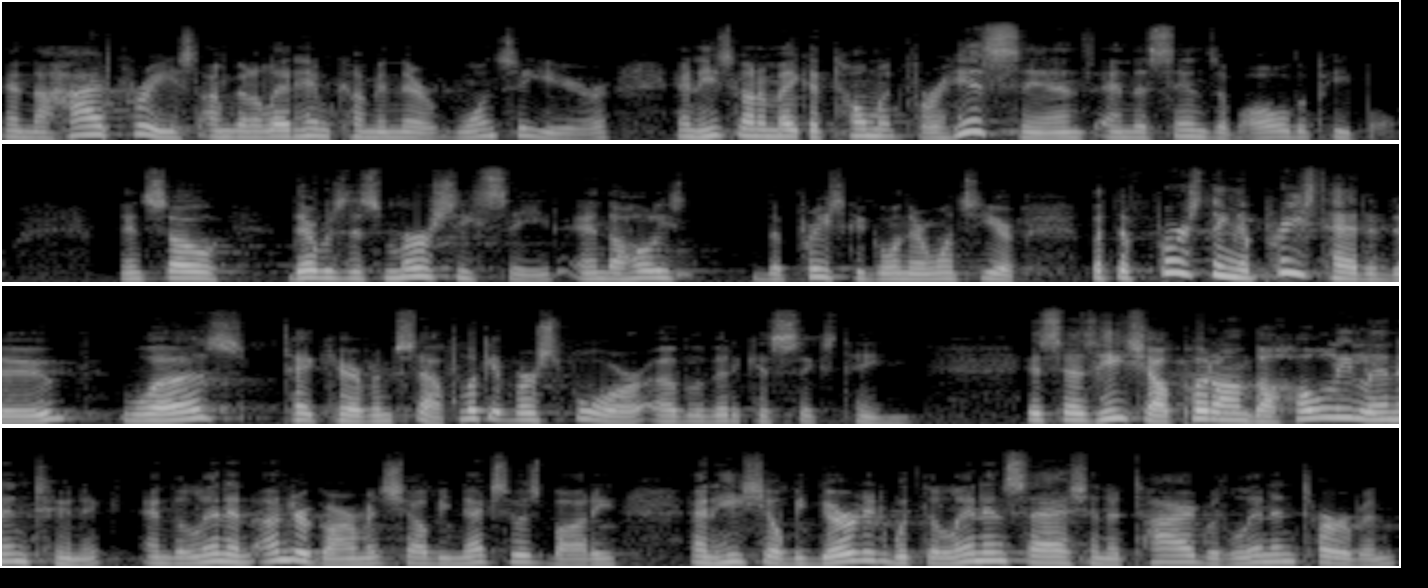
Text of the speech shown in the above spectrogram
and the high priest, I'm going to let him come in there once a year, and he's going to make atonement for his sins and the sins of all the people. And so there was this mercy seat, and the Holy, the priest could go in there once a year. But the first thing the priest had to do was take care of himself. Look at verse 4 of Leviticus 16. It says, He shall put on the holy linen tunic, and the linen undergarment shall be next to his body, and he shall be girded with the linen sash and attired with linen turban.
